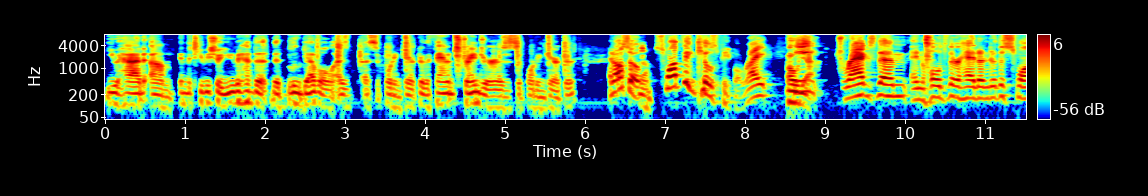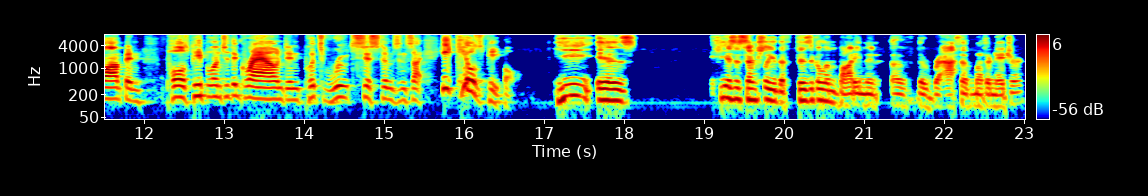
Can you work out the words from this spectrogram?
You had um, in the TV show, you even had the the Blue Devil as a supporting character, the Phantom Stranger as a supporting character. And also, Yeah. Swamp Thing kills people, right? Oh, he yeah. Drags them and holds their head under the swamp and pulls people into the ground and puts root systems inside. He kills people. He is he is essentially the physical embodiment of the wrath of Mother Nature.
